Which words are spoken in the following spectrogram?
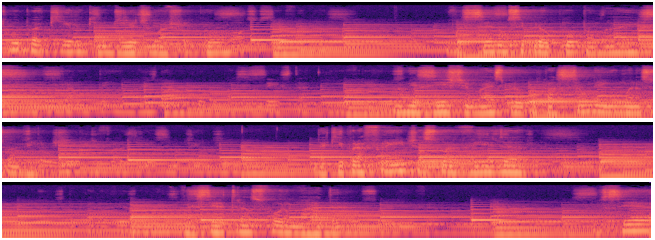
tudo aquilo que um dia te machucou. Você não se preocupa mais. Não existe mais preocupação nenhuma na sua mente. Daqui para frente a sua vida vai ser transformada. Você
